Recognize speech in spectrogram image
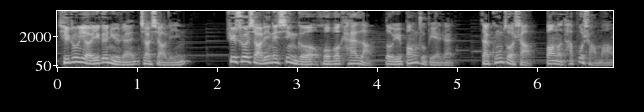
其中有一个女人叫小林，据说小林的性格活泼开朗，乐于帮助别人，在工作上帮了她不少忙。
